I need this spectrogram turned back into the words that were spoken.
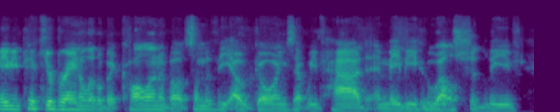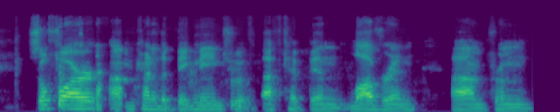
maybe pick your brain a little bit, Colin, about some of the outgoings that we've had and maybe who else should leave. So far, um, kind of the big names who have left have been Lovren um, from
